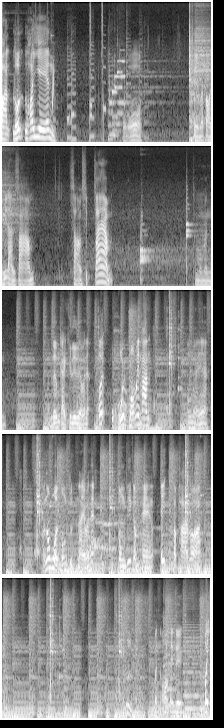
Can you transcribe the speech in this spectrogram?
บัตรลดร้อยเยน โอ้เดี๋ยวมาต่อที่ด่านสามสามสิบแต้มทำไมมันมันเริ่มไกลขึ้นเรื่อยๆวะเนี่ยเฮ้ย โอ้โห มองไม่ทัน ตรงไหนอะมันต้องหัวตรงจุดไหนวะเนี่ย ตรงที่กำแพง เอ๊ะสะพานปะวะ อืมมันออกไปหนึ่งเฮ้ย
